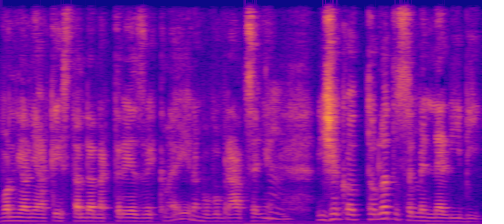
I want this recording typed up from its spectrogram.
on měl nějaký standard, na který je zvyklý, nebo v obráceně. Hmm. Víš, jako tohle to se mi nelíbí.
